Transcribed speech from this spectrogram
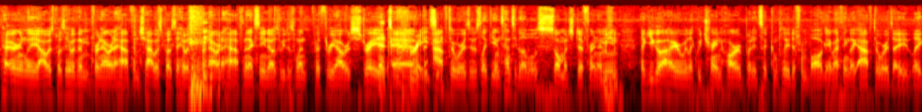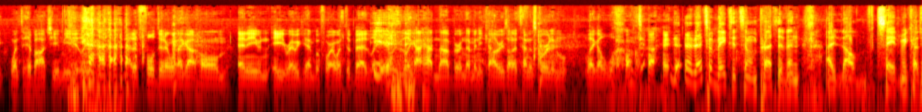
apparently I was supposed to hit with him for an hour and a half, and Chad was supposed to hit with him for an hour and a half. And the next thing you know is we just went for three hours straight. That's and crazy. afterwards, it was like the intensity level was so much different. I mean, like you go out here, we like we train hard, but it's a completely different ball game. I think like afterwards, I like went to hibachi immediately, had a full dinner when I got home, and even ate right again before I went to bed. Like yeah. it was like I had not burned that many calories on a tennis court in like a long time. Uh, that's what makes it so impressive, and I, will say it because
